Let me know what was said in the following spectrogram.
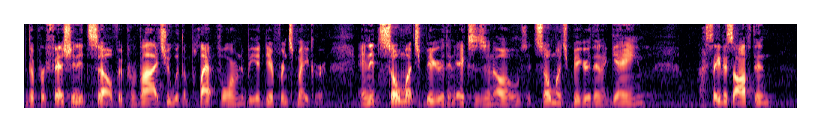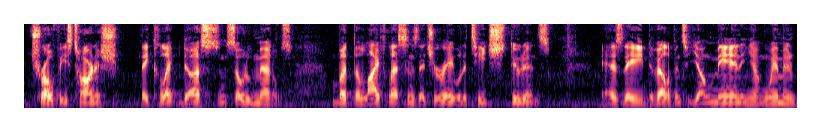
the profession itself, it provides you with a platform to be a difference maker and it's so much bigger than X's and O's. It's so much bigger than a game. I say this often trophies tarnish, they collect dust, and so do medals. But the life lessons that you're able to teach students as they develop into young men and young women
